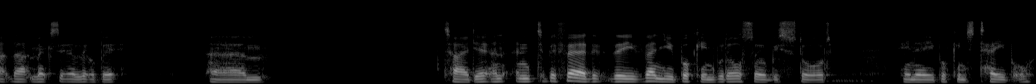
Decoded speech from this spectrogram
like that makes it a little bit um, tidier. And, and to be fair the, the venue booking would also be stored in a bookings table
